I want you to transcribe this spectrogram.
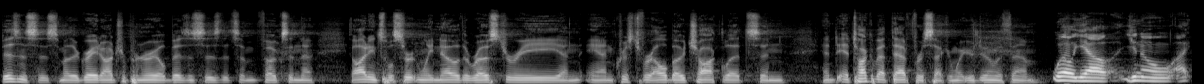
businesses, some other great entrepreneurial businesses that some folks in the audience will certainly know the Roastery and, and Christopher Elbow Chocolates and and, and, talk about that for a second, what you're doing with them. Well, yeah, you know, I,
